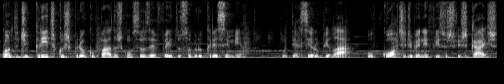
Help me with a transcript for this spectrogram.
quanto de críticos preocupados com seus efeitos sobre o crescimento. O terceiro pilar, o corte de benefícios fiscais,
